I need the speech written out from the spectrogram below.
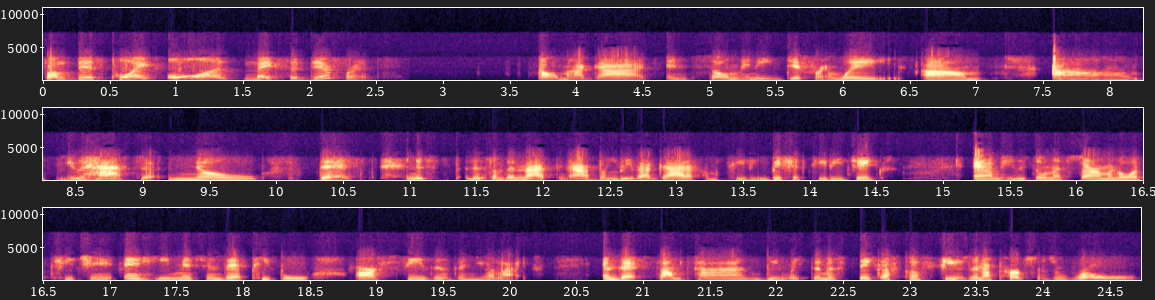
from this point on makes a difference? Oh my God, in so many different ways. Um, um, you have to know that, and this this is something I think I believe I got it from TD, Bishop T.D. Jakes. Um, he was doing a sermon or a teaching, and he mentioned that people are seasons in your life, and that sometimes we make the mistake of confusing a person's role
